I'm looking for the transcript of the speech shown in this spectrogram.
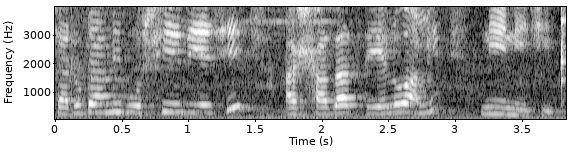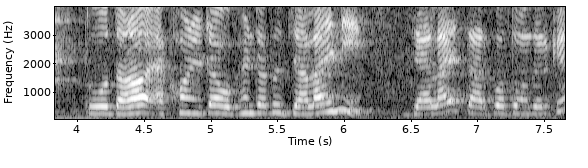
চাটুটা আমি বসিয়ে দিয়েছি আর সাদা তেলও আমি নিয়ে নিয়েছি। তো দাঁড়াও, এখন এটা ওভেনটা তো জ্বালাইনি জ্বালাই তারপর তোমাদেরকে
